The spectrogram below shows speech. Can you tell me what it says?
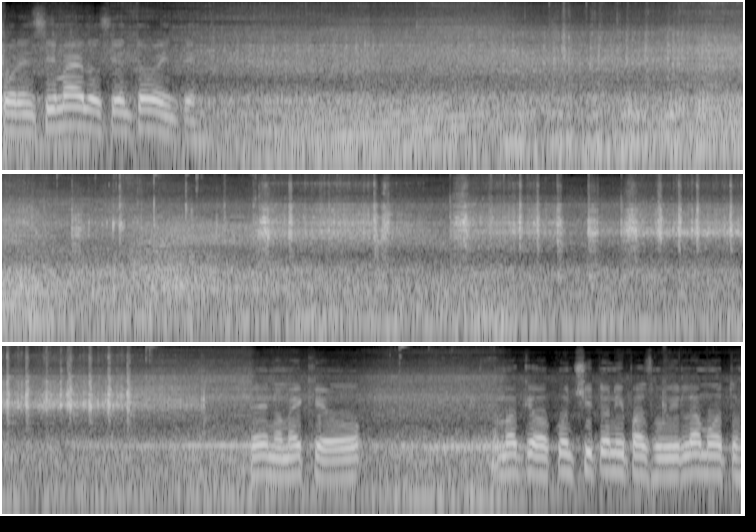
por encima de los 120 no me quedó no me quedó conchito ni para subir la moto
